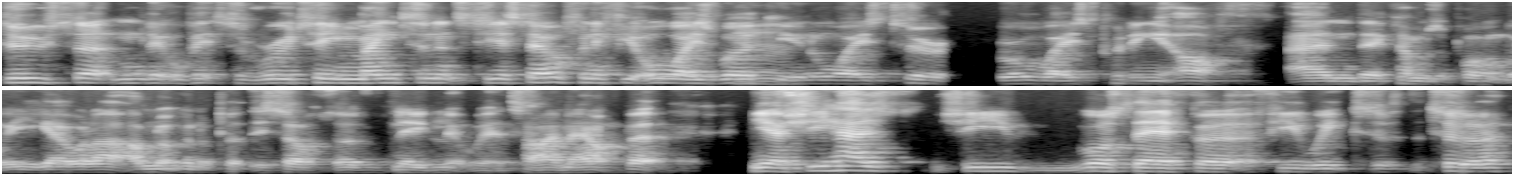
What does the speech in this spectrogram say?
do certain little bits of routine maintenance to yourself. And if you're always working yeah. and always touring, you're always putting it off. And there comes a point where you go, well, I'm not going to put this off, so I need a little bit of time out. But yeah, she has. She was there for a few weeks of the tour,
